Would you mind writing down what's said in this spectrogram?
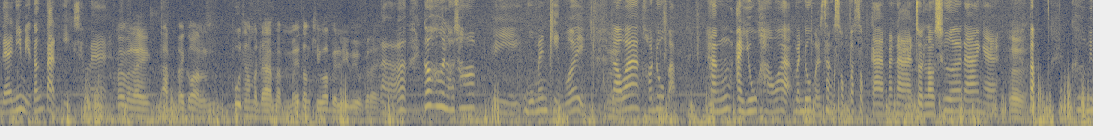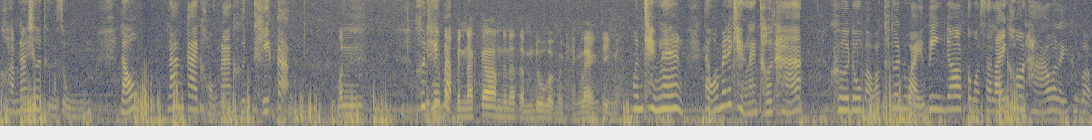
เดี๋ยวอันนี้หมีต้องตัดอีกใช่ไหมไม่เป็นไรอัดไปก่อนพูดธรรมดาแบบไม่ต้องคิดว่าเป็นรีวิวก็ได้อ่าก็คือเราชอบไอ้ Woman King เว้ยอืมเราว่าเขาดูแบบทั้งอายุเขาอะมันดูเหมือนสั่งสมประสบการณ์มานานจนเราเชื่อได้ไง เออ แบบคือมีความน่าเชื่อถือสูง แล้ว ร่างกายของนางคือทิกอะมันคือไม่ทิใช่กแบแบบบเป็นนักกล้ามด้วยนะแต่มันดูแบบมันแข็งแรงจริงอะเหมันแข็งแรง แต่ว่าไม่ได้แข็งแรงเท้าท้า คือดูแบบว่าเคลื่อนไหววิ่งย่อตัวสไลด์ข้อเท้าอะไรคือแบบ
